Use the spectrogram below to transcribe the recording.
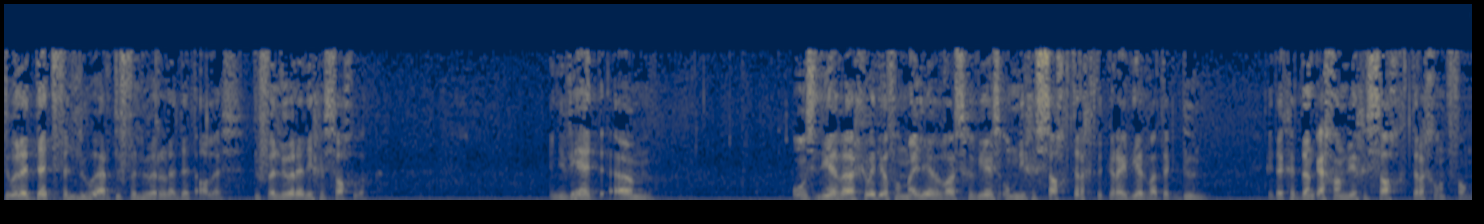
toe hulle dit verloor, toe verloor hulle dit alles. Toe verloor hulle die gesag ook. En jy weet, um, ons lewe, een groot deel van my lewe was gewees om die gesag terug te kry dier wat ek doen. Het ek gedink, ek gaan weer gesag terug ontvang.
